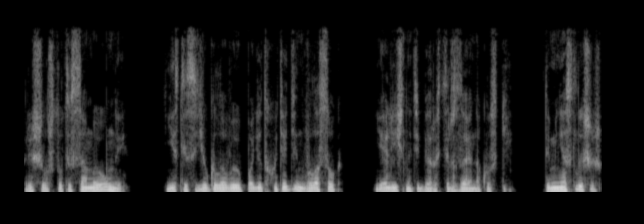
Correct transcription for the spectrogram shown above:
«Решил, что ты самый умный? Если с ее головы упадет хоть один волосок, я лично тебя растерзаю на куски. Ты меня слышишь?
